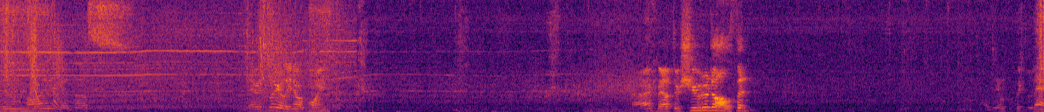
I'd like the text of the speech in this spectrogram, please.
Oh my goodness. There's clearly no point. I'm about to shoot a dolphin. I don't quit laughing. OMG.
